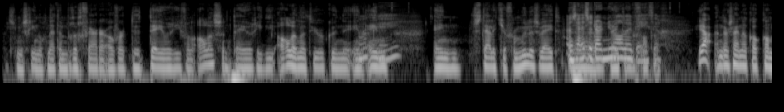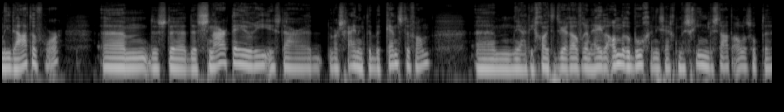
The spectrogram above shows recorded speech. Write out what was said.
het is misschien nog net een brug verder over de theorie van alles. Een theorie die alle natuurkunde in één, één stelletje formules weet. En zijn ze eh, daar nu al mee bezig? Ja, en daar zijn ook al kandidaten voor. Ehm, dus de, de snaartheorie is daar eh, waarschijnlijk de bekendste van. Ehm, ja, die gooit het weer over een hele andere boeg. En die zegt misschien bestaat alles op, de,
